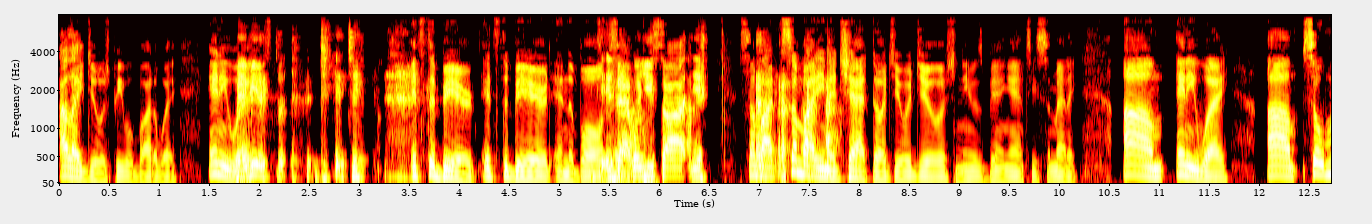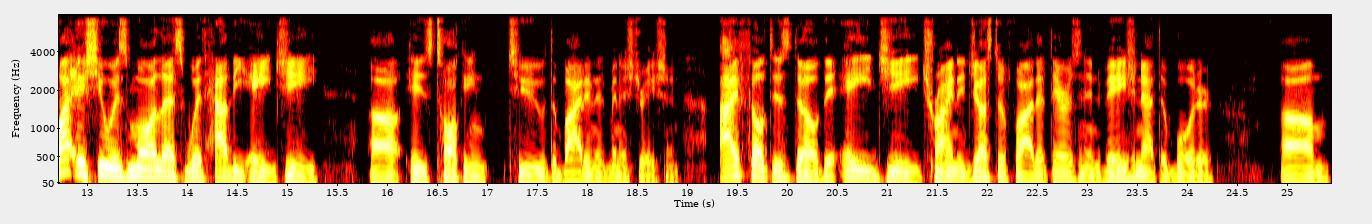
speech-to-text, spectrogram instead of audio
I like Jewish people, by the way. Anyway, maybe it's the it's the beard. It's the beard and the bald. Is head. that what you thought? Yeah. somebody somebody in the chat thought you were Jewish and he was being anti-Semitic. Um, anyway, um, so my issue is more or less with how the AG uh, is talking to the Biden administration. I felt as though the AG trying to justify that there is an invasion at the border um,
